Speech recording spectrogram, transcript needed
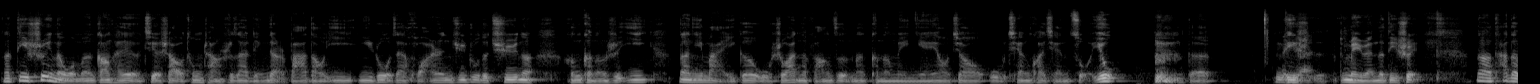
那地税呢？我们刚才也有介绍，通常是在零点八到一。你如果在华人居住的区呢，很可能是一。那你买一个五十万的房子，那可能每年要交五千块钱左右的地美元的地税。那它的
